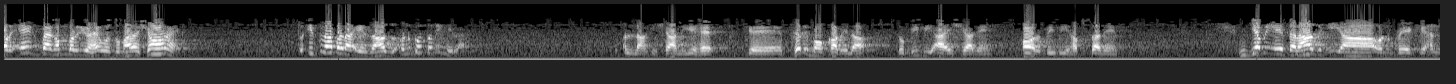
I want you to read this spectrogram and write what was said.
اور ایک پیغمبر جو ہے وہ تمہارا شوہر ہے۔ تو اتنا بڑا اعزاز ان کو تو نہیں ملا۔ اللہ کی شان یہ ہے کہ پھر موقع ملا تو بی بی عائشہ نے اور بی بی حفصہ نے جب اعتراض کیا ان پہ کہ ان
